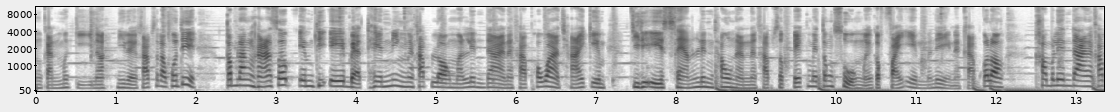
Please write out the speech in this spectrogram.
ำกันเมื่อกี้เนาะนี่เลยครับสำหรับคนที่กำลังหาเซิร์ฟ MTA แบบเทนนิ่งนะครับลองมาเล่นได้นะครับ เพราะว่าใช้เกม GTA แซนเล่นเท่านั้นนะครับ สเปคไม่ต้องสูงเหมือนกับไฟเอ็มนั่นเองนะครับ ก็ลองเข้ามาเล่นได้นะครับ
